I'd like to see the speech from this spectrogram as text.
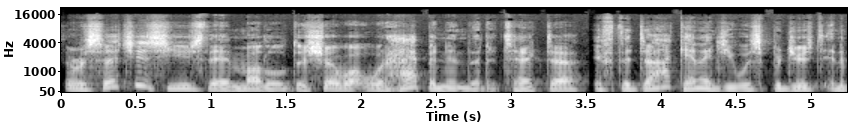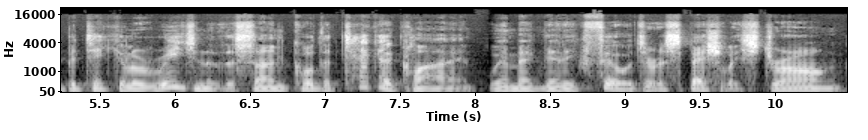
The researchers used their model to show what would happen in the detector if the dark energy was produced in a particular region of the Sun called the tachocline, where magnetic fields are especially strong.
